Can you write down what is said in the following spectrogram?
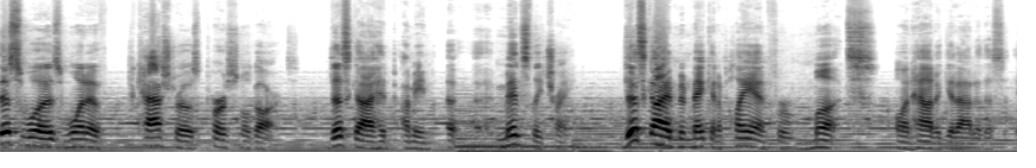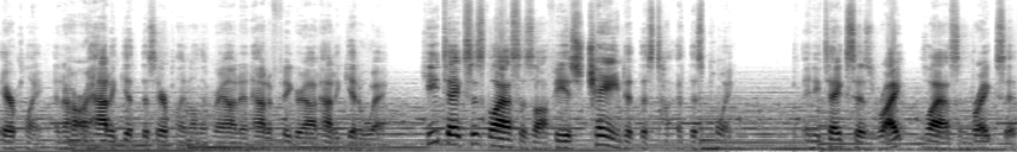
this was one of Castro's personal guards. This guy had, I mean, uh, immensely trained. This guy had been making a plan for months on how to get out of this airplane and or how to get this airplane on the ground and how to figure out how to get away. He takes his glasses off. He is chained at this time, at this point, and he takes his right glass and breaks it,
